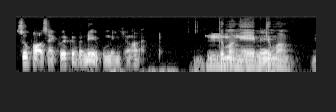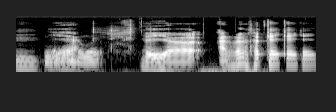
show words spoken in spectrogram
giúp họ giải quyết cái vấn đề của mình chẳng hạn chúc mừng em yeah. chúc mừng Ừ. Yeah. Thì uh, anh rất là thích cái cái cái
